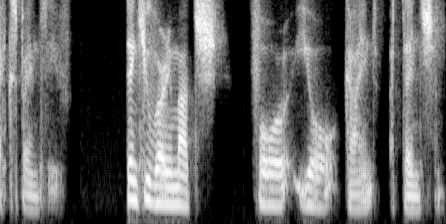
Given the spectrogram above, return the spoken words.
expensive. Thank you very much for your kind attention.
